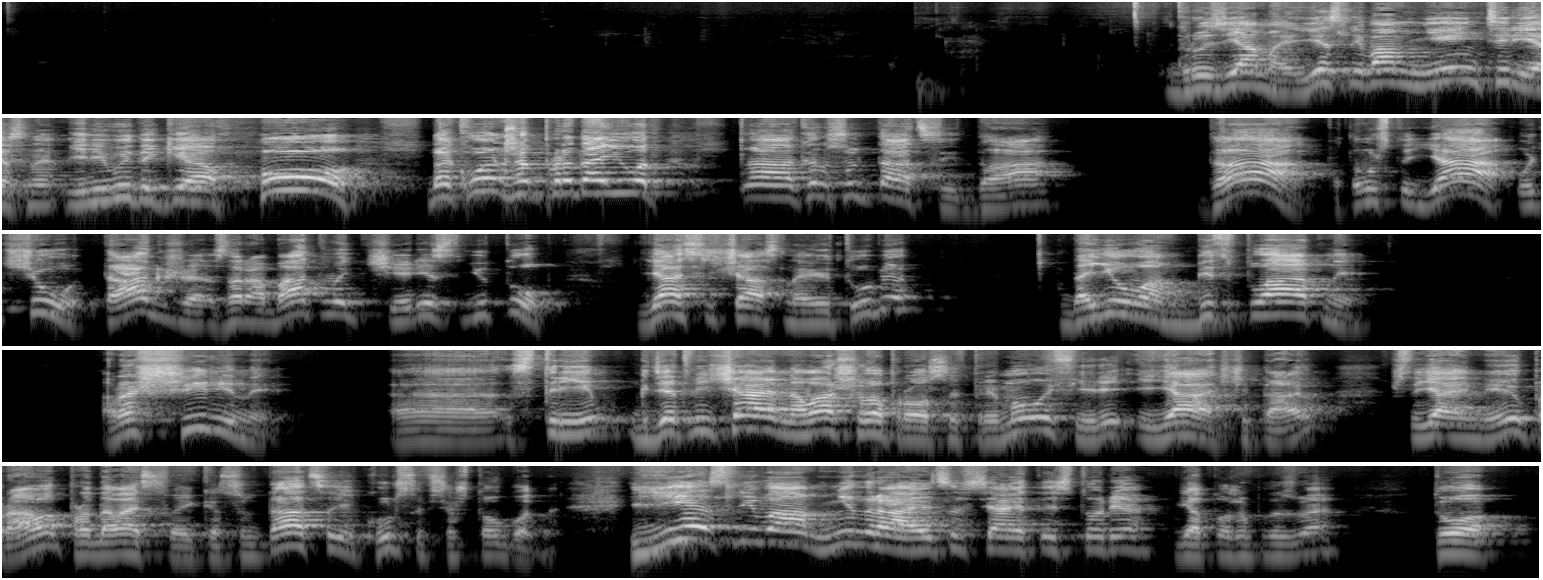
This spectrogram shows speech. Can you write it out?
Друзья мои, если вам не интересно, или вы такие, о, так он же продает а, консультации. Да, да, потому что я учу также зарабатывать через YouTube. Я сейчас на YouTube даю вам бесплатный, расширенный э, стрим, где отвечаю на ваши вопросы в прямом эфире, и я считаю, что я имею право продавать свои консультации, курсы, все что угодно. Если вам не нравится вся эта история, я тоже подозреваю, то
